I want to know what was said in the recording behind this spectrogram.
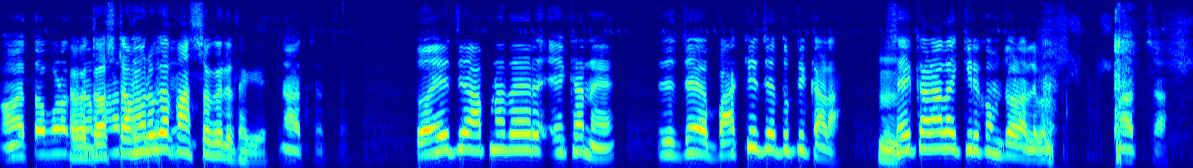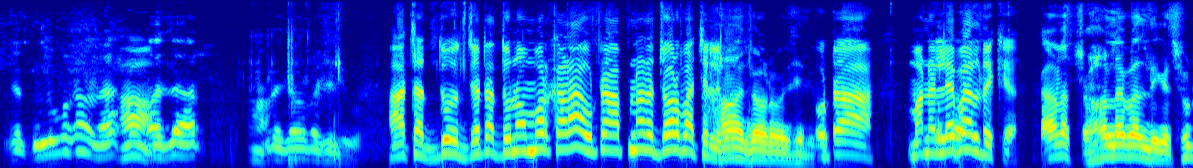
হ্যাঁ, দশটা না মুরগে পাঁচশো করে থাকবে আচ্ছা আচ্ছা। তো এই যে আপনাদের এখানে যে- বাকি যে দুটি কাড়া সেই কাড়ালাই কীরকম জোড়া নেবেন? আচ্ছা। যে দুই নম্বর কাড়া না হ্যাঁ। হ্যাঁ। আচ্ছা যেটা দু নম্বর কাড়া ওটা আপনারা জ্বর বাঁচলে হ্যাঁ জল বেশি ওটা মানে লেভেল দেখে? কাড়াটা ছ লেভেল দিকে ছোট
